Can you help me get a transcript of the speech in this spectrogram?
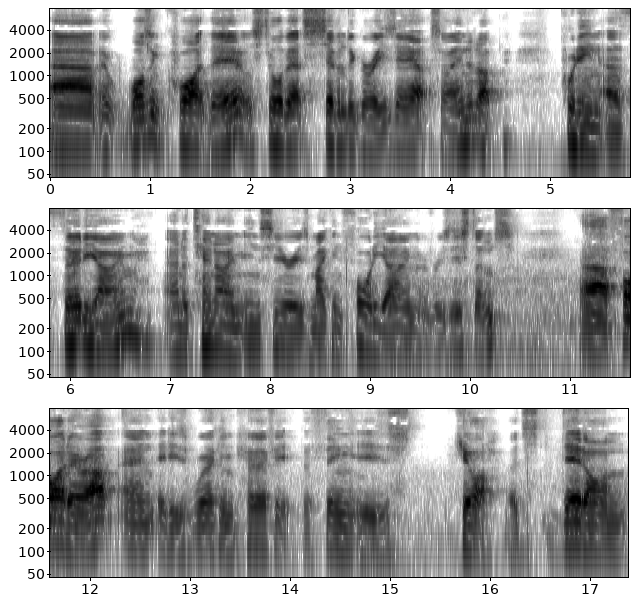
Uh, it wasn't quite there, it was still about seven degrees out. So I ended up putting a 30 ohm and a 10 ohm in series, making 40 ohm of resistance. Uh, fired her up and it is working perfect. The thing is killer. It's dead on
